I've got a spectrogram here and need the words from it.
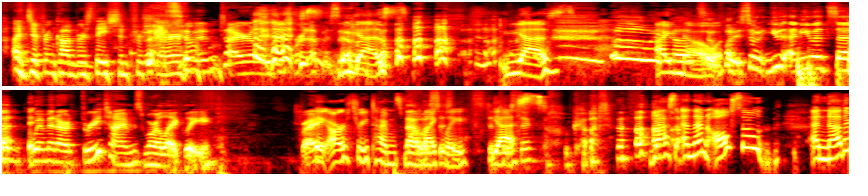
a different conversation for That's sure. an entirely different episode. yes, yes, Oh my I god, so know. funny. So you and you had said But- women are three times more likely, right? they are three times more likely. Yes, Oh god. yes, and then also another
